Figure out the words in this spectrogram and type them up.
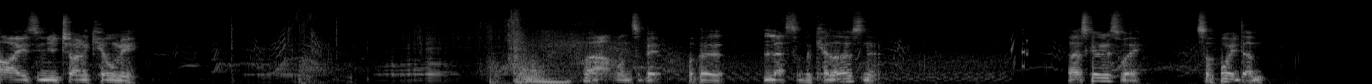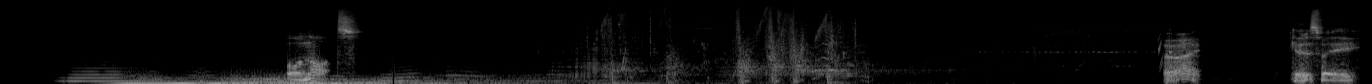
eyes and you're trying to kill me. That one's a bit of a less of a killer, isn't it? Let's go this way. Let's avoid them. Or not. Alright. Go this way.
